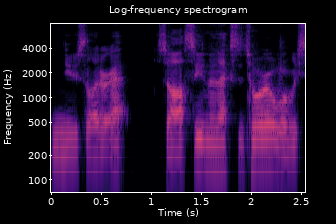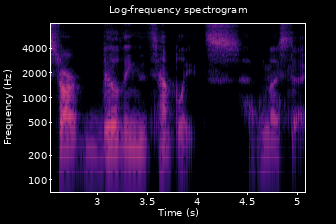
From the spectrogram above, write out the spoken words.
newsletter app. So I'll see you in the next tutorial where we start building the templates. Have a nice day.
